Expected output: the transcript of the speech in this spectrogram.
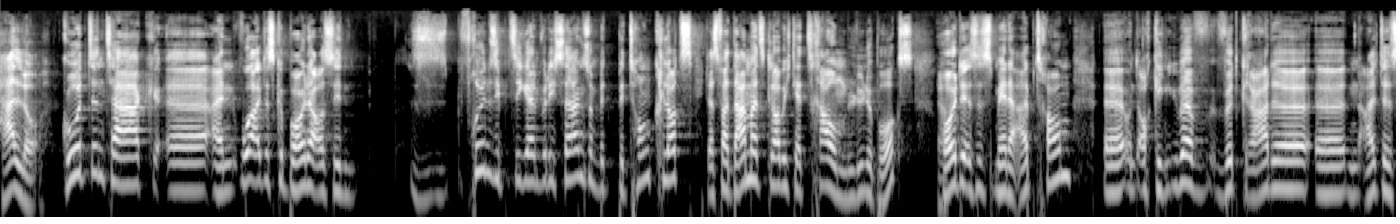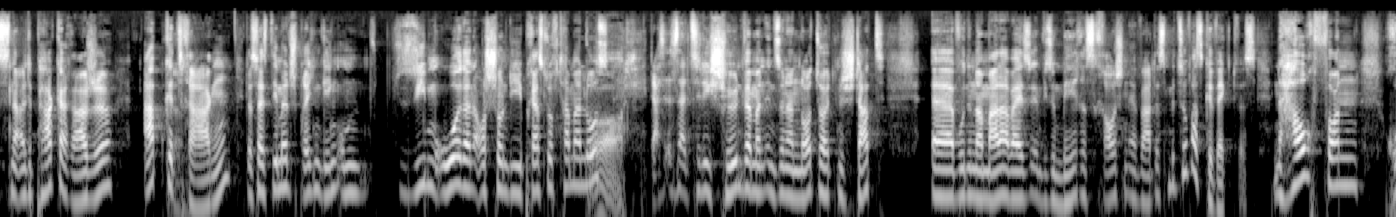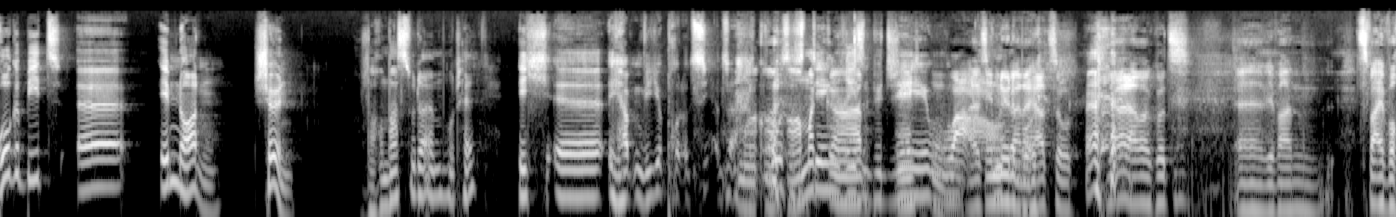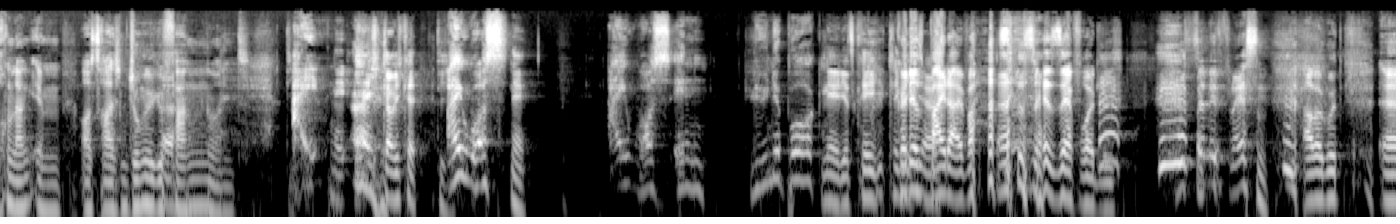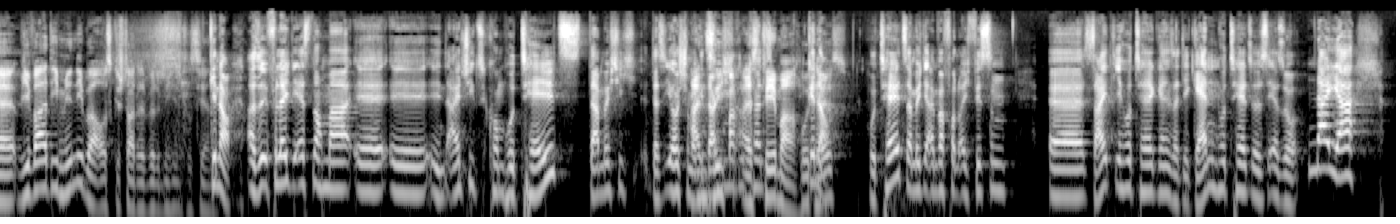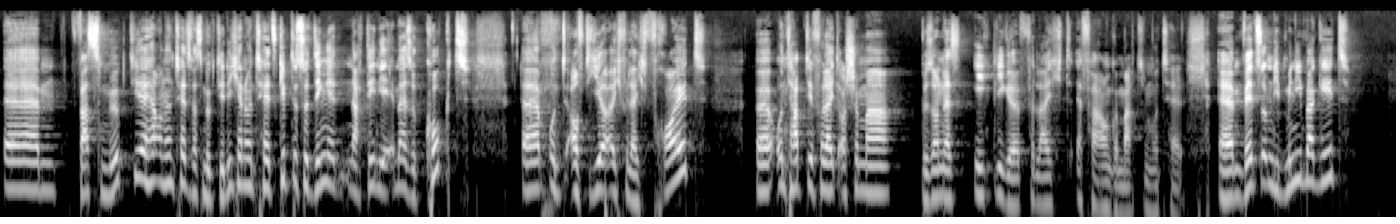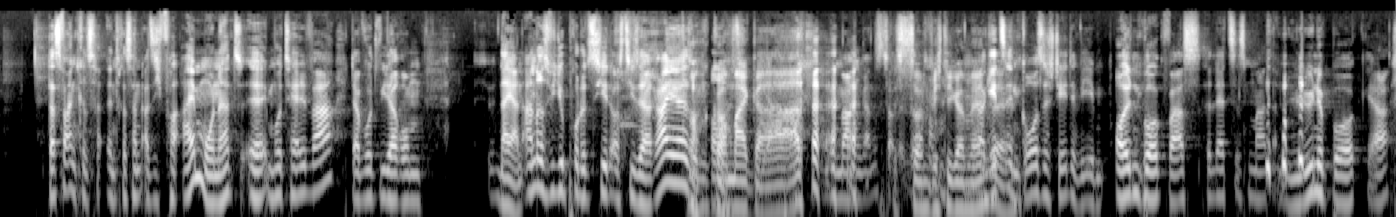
Hallo. Guten Tag. Äh, ein uraltes Gebäude aus den frühen 70ern, würde ich sagen, so ein Bet- Betonklotz. Das war damals, glaube ich, der Traum Lüneburgs. Heute ist es mehr der Albtraum. Äh, und auch gegenüber wird gerade äh, ein altes, eine alte Parkgarage abgetragen. Das heißt, dementsprechend ging um 7 Uhr dann auch schon die Presslufthammer los. Das ist natürlich schön, wenn man in so einer norddeutschen Stadt, äh, wo du normalerweise irgendwie so Meeresrauschen erwartest, mit sowas geweckt wirst. Ein Hauch von Ruhrgebiet äh, im Norden. Schön. Warum warst du da im Hotel? Ich, äh, ich habe ein Video produziert. Großes oh Ding, God. Riesenbudget. Echt? Wow. Alles gut, Werner Herzog. Ja, da haben wir kurz. Äh, wir waren zwei Wochen lang im australischen Dschungel gefangen und I, nee, ich glaube, ich krieg, I was, nee. I was in Lüneburg. Nee, jetzt krieg, krieg Könnt ihr ich, das beide einfach? Das wäre sehr freundlich. musst ja nicht fressen. Aber gut. Äh, wie war die Minibar ausgestattet, würde mich interessieren. Genau, also vielleicht erst nochmal äh, äh, in den Einstieg zu kommen, Hotels, da möchte ich, dass ihr euch schon mal An Gedanken sich machen als könnt. Thema, Hotels. Genau, Hotels, da möchte ich einfach von euch wissen, äh, seid ihr Hotelgänger, seid ihr gerne in Hotels oder ist es eher so, naja, ähm, was mögt ihr an Hotels, was mögt ihr nicht an Hotels? Gibt es so Dinge, nach denen ihr immer so guckt ähm, und auf die ihr euch vielleicht freut? Äh, und habt ihr vielleicht auch schon mal besonders eklige vielleicht Erfahrungen gemacht im Hotel? Ähm, Wenn es um die Minibar geht, das war interess- interessant, als ich vor einem Monat äh, im Hotel war, da wurde wiederum, naja, ein anderes Video produziert aus dieser Reihe. So, Oh my God. wir machen ganz tolle Bist so ein wichtiger Mensch, Da geht's ey. in große Städte, wie eben Oldenburg war es letztes Mal, Lüneburg, ja.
